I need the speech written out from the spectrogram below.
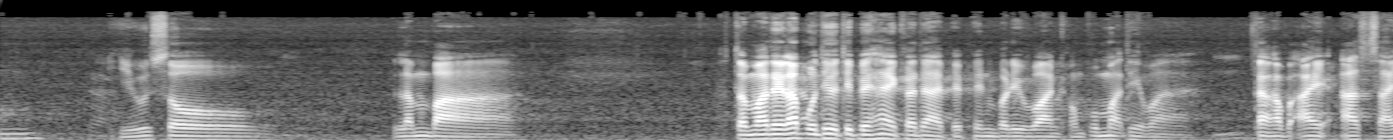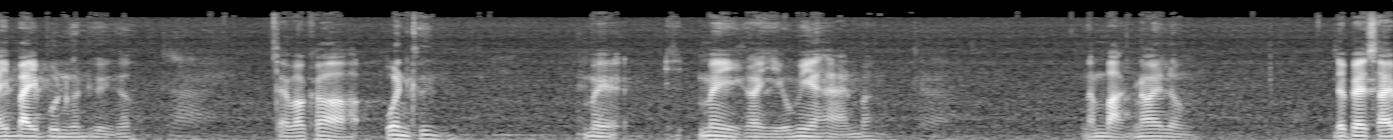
ม หิวโซ ลำบากต่อมาได้รับบุญที่อุทิศไปให้ก็ได้ไปเป็นบริวารของภูมิเทวาต่างเอาไปอาศัยใบบุญคนอื่นเขาแต่ว่าก็อ้วนขึ้น ไม่ไม่ค่อยหิวมีอาหารบ้างลำบากน้อยลงโดยไปอาย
